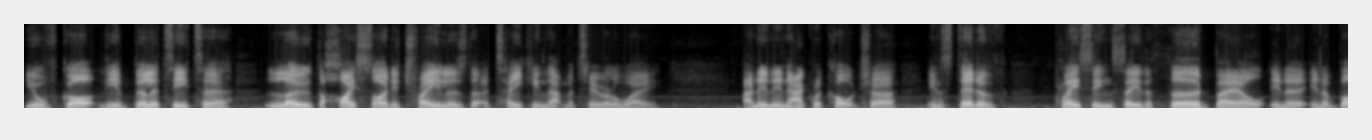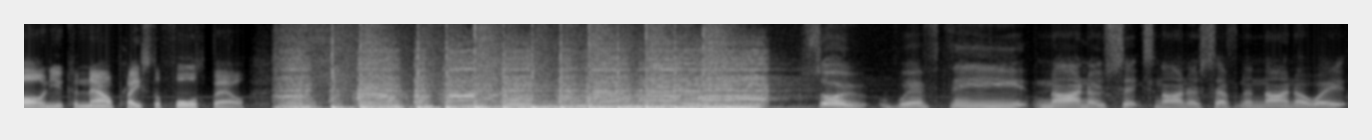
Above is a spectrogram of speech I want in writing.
you've got the ability to load the high-sided trailers that are taking that material away. And in, in agriculture, instead of placing, say, the third bale in a, in a barn, you can now place the fourth bale. So, with the 906, 907 and 908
